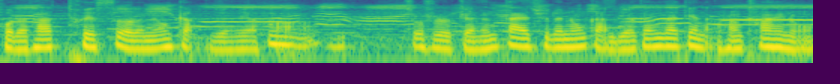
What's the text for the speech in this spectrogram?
或者它褪色的那种感觉也好，嗯。就是给人带去的那种感觉，跟在电脑上看那种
